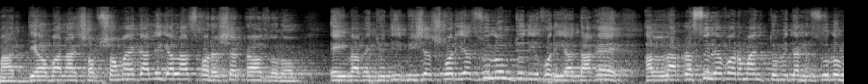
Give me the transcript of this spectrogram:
মাত দিয়াও বালা সব সময় গালি গালাজ করে, সেটাও জুলুম। এইভাবে যদি বিশেষ করিয়া জুলুম যদি করিয়া থাকে, আল্লাহর রসুলে ফরমান, তুমি তেন জুলুম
